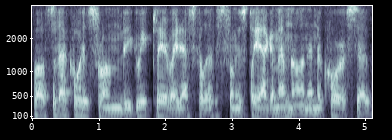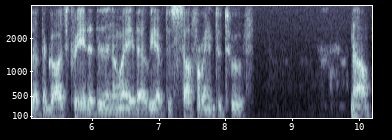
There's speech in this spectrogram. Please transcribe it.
Well, so that quote is from the Greek playwright Aeschylus from his play Agamemnon, and the chorus says that the gods created it in a way that we have to suffer into truth. Now,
